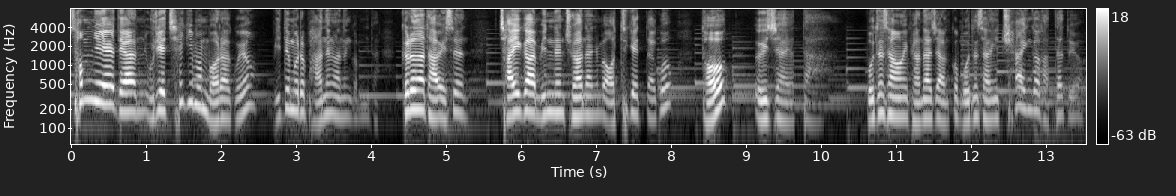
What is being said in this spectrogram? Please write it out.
섭리에 대한 우리의 책임은 뭐라고요? 믿음으로 반응하는 겁니다. 그러나 다윗은 자기가 믿는 주 하나님을 어떻게 했다고 더욱 의지하였다. 모든 상황이 변하지 않고 모든 상황이 최악인 것 같아도요.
